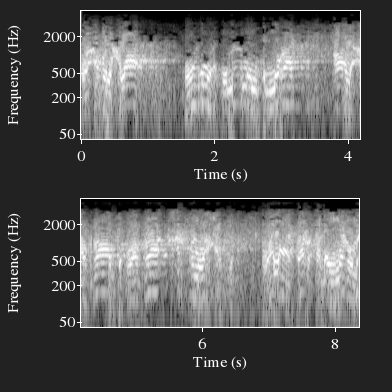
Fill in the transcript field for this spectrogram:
وأبو العلاء وهو إمام في اللغة قال الضاد والضاء حرف واحد ولا فرق بينهما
